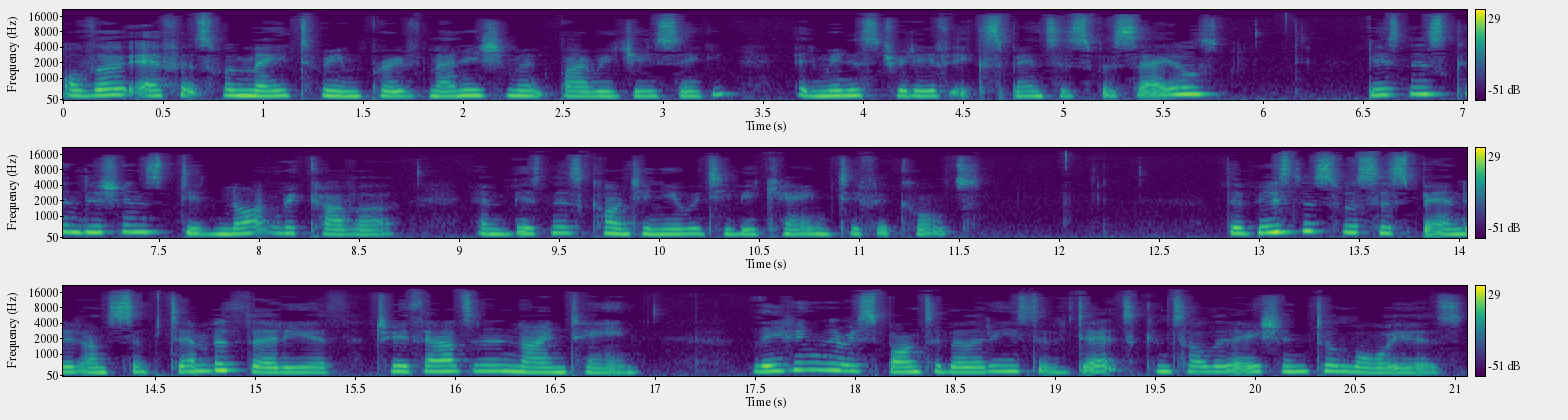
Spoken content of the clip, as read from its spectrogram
although efforts were made to improve management by reducing administrative expenses for sales, business conditions did not recover and business continuity became difficult. The business was suspended on September 30th, 2019, leaving the responsibilities of debt consolidation to lawyers.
